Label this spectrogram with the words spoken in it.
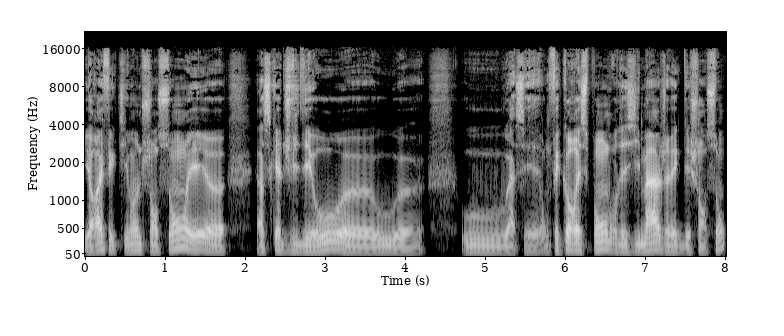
il y aura effectivement une chanson et un sketch vidéo où où bah, on fait correspondre des images avec des chansons.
